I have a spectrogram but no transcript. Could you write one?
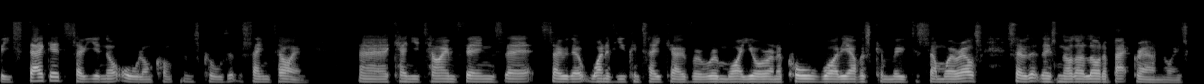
be staggered so you're not all on conference calls at the same time? Uh, can you time things there so that one of you can take over a room while you're on a call, while the others can move to somewhere else, so that there's not a lot of background noise?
